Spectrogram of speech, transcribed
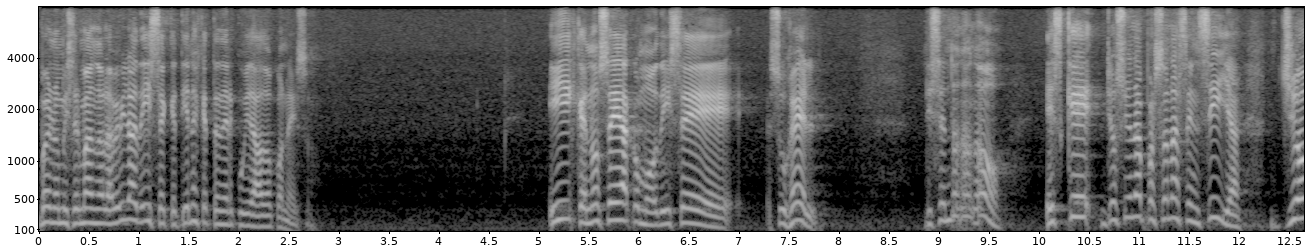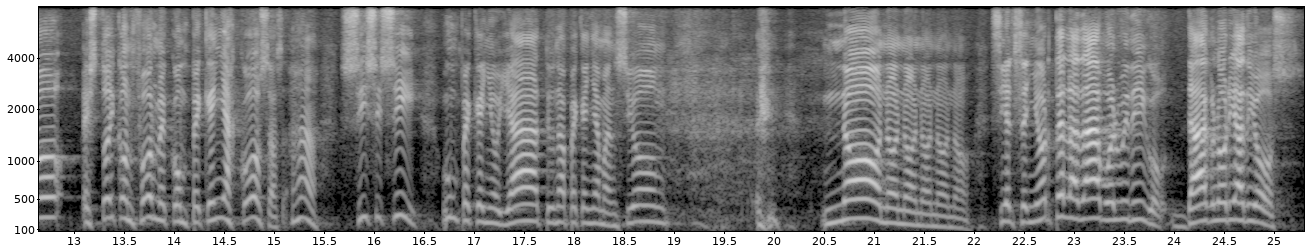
Bueno, mis hermanos, la Biblia dice que tienes que tener cuidado con eso. Y que no sea como dice Sugel. Dice, no, no, no. Es que yo soy una persona sencilla. Yo estoy conforme con pequeñas cosas. Ajá, sí, sí, sí. Un pequeño yate, una pequeña mansión. No, no, no, no, no, no. Si el Señor te la da, vuelvo y digo, da gloria a Dios.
